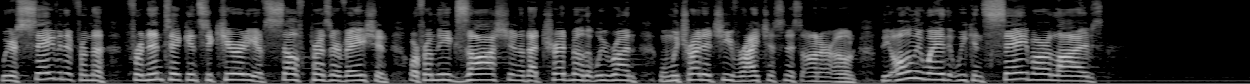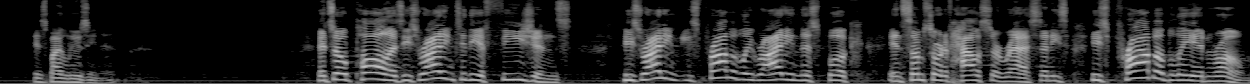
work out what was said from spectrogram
We are saving it from the frenetic insecurity of self preservation or from the exhaustion of that treadmill that we run when we try to achieve righteousness on our own. The only way that we can save our lives is by losing it. And so, Paul, as he's writing to the Ephesians, he's writing, he's probably writing this book in some sort of house arrest, and he's, he's probably in Rome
